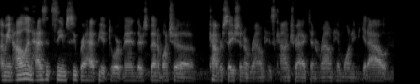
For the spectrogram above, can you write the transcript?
I mean, Haaland hasn't seemed super happy at Dortmund. There's been a bunch of conversation around his contract and around him wanting to get out and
